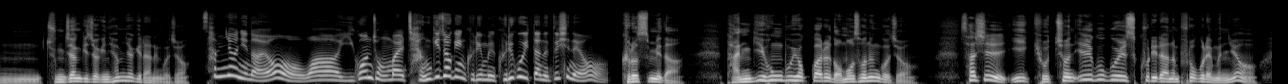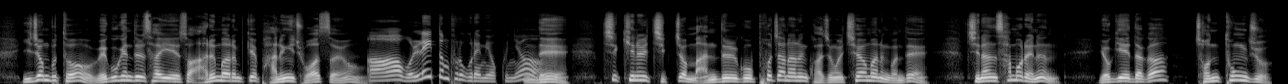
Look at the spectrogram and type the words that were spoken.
음, 중장기적인 협력이라는 거죠. 3년이나요? 와, 이건 정말 장기적인 그림을 그리고 있다는 뜻이네요. 그렇습니다. 단기 홍보 효과를 넘어서는 거죠. 사실 이 교촌 1991 스쿨이라는 프로그램은요. 이전부터 외국인들 사이에서 아름아름께 반응이 좋았어요. 아, 원래 있던 프로그램이었군요. 네, 치킨을 직접 만들고 포장하는 과정을 체험하는 건데 지난 3월에는 여기에다가 전통주,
